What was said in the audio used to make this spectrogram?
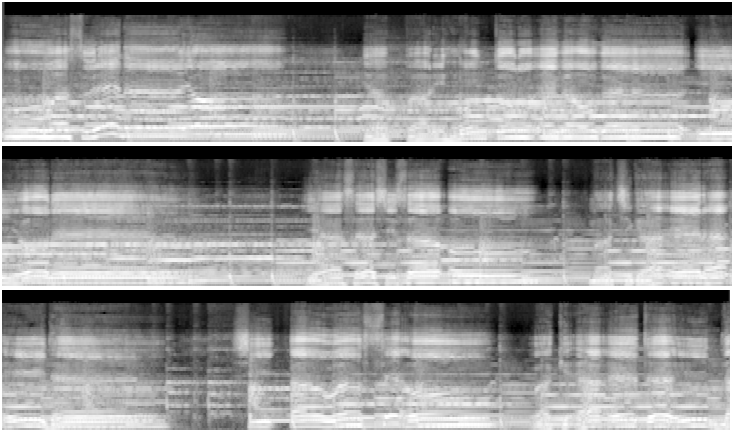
もう忘れないよ。やっぱり本当の笑顔がいいよね。優しさを間違えないで。幸せを分け合えたいんだ。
